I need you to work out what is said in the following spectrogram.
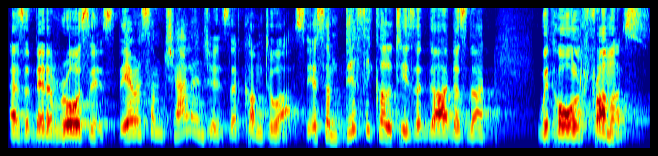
as a bed of roses. There are some challenges that come to us. There are some difficulties that God does not withhold from us.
